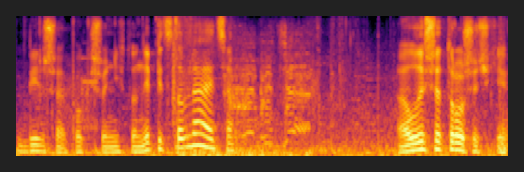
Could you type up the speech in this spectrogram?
більше поки що ніхто не підставляється. Лише трошечки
